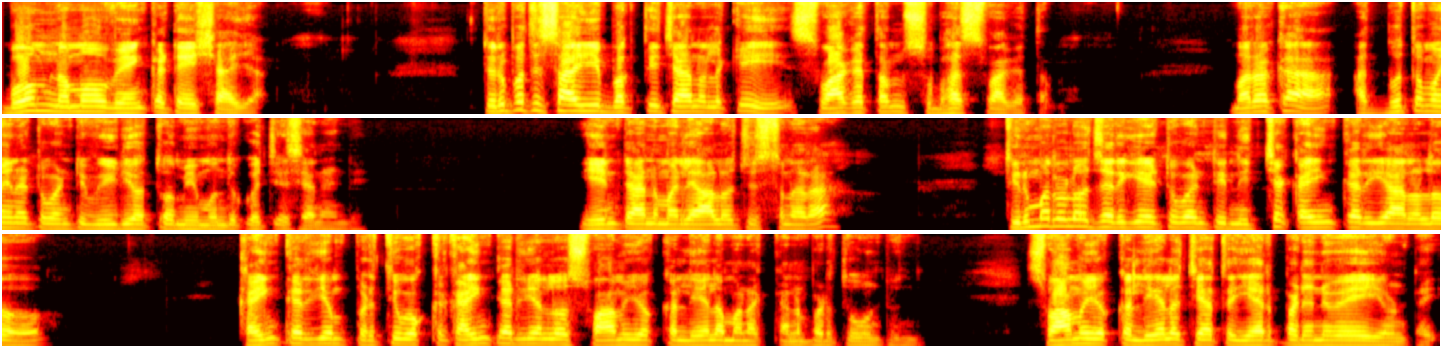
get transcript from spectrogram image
ఓం నమో వెంకటేశాయ. తిరుపతి సాయి భక్తి ఛానల్కి స్వాగతం శుభస్వాగతం. మరొక అద్భుతమైనటువంటి వీడియోతో మీ ముందుకు వచ్చేసానండి. ఏంటి అని మళ్ళీ ఆలోచిస్తున్నారా? తిరుమలలో జరిగేటువంటి నిత్య కైంకర్యాలలో కైంకర్యం ప్రతి ఒక్క కైంకర్యంలో స్వామి యొక్క లీల మనకు కనపడుతూ ఉంటుంది. స్వామి యొక్క లీల చేత ఏర్పడినవే ఉంటాయి.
